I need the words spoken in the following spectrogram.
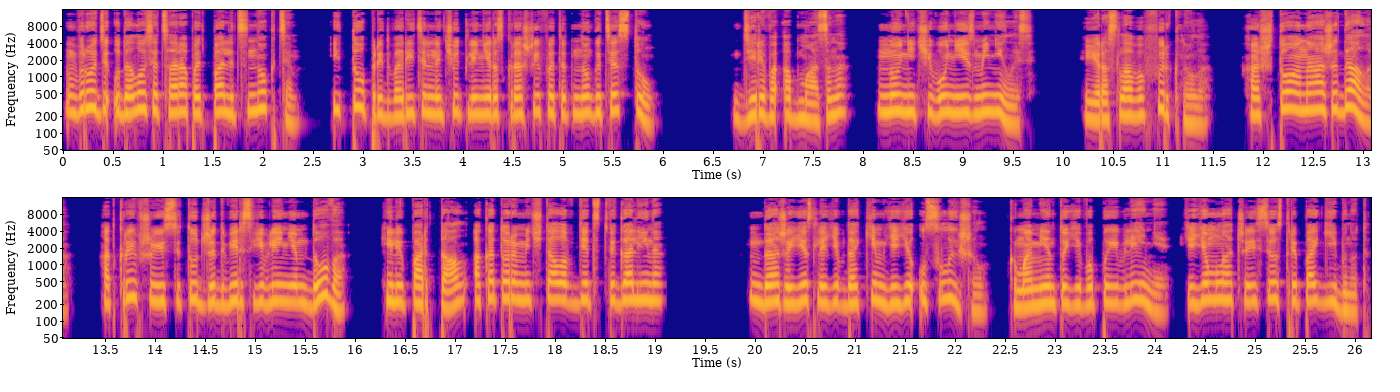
вроде удалось оцарапать палец ногтем, и то предварительно чуть ли не раскрошив этот ноготь о стул. Дерево обмазано, но ничего не изменилось. Ярослава фыркнула. А что она ожидала? Открывшуюся тут же дверь с явлением Дова? Или портал, о котором мечтала в детстве Галина? Даже если Евдоким ее услышал, к моменту его появления ее младшие сестры погибнут.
